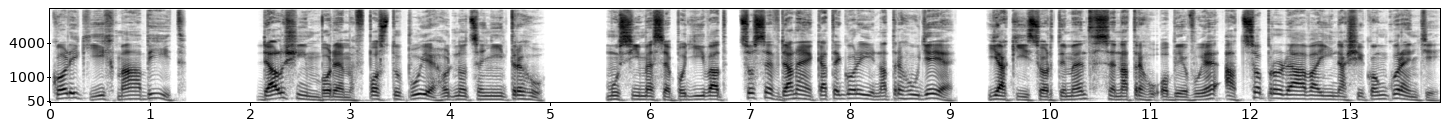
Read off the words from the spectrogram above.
kolik jich má být. Dalším bodem v postupu je hodnocení trhu. Musíme se podívat, co se v dané kategorii na trhu děje, jaký sortiment se na trhu objevuje a co prodávají naši konkurenti.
